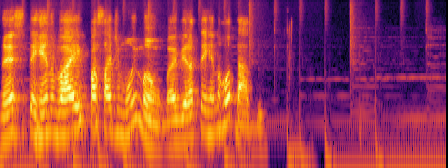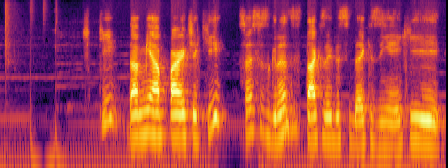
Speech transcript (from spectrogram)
né? Esse terreno vai passar de mão em mão, vai virar terreno rodado. Acho que da minha parte aqui, são esses grandes destaques aí desse deckzinho aí que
